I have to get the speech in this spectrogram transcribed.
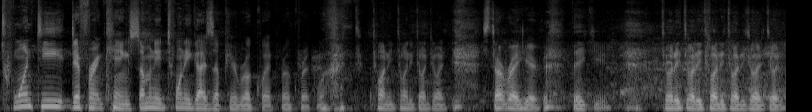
20 different kings. So I'm gonna need 20 guys up here, real quick, real quick, real quick. 20, 20, 20, 20. Start right here. Thank you. 20, 20, 20, 20, 20, 20.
